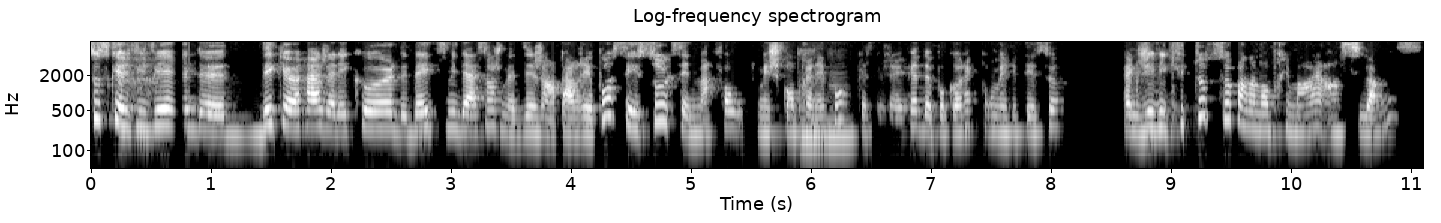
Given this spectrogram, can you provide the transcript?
Tout ce que je vivais de d'écœurage à l'école, d'intimidation, je me disais, j'en parlerai pas, c'est sûr que c'est de ma faute, mais je comprenais pas Mhm. ce que j'avais fait de pas correct pour mériter ça. Fait que j'ai vécu tout ça pendant mon primaire en silence,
